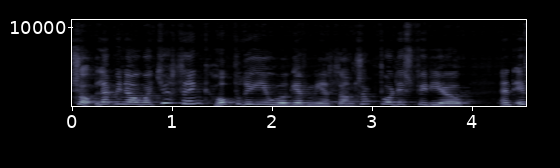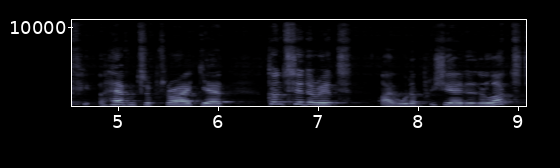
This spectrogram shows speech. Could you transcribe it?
So let me know what you think. Hopefully you will give me a thumbs up for this video. And if you haven't subscribed yet consider it. I would appreciate it a lot.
